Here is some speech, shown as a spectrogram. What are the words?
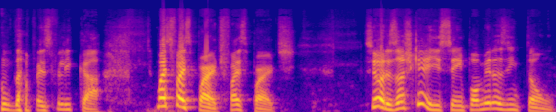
não dá para explicar. Mas faz parte, faz parte. Senhores, acho que é isso, hein? Palmeiras, então,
